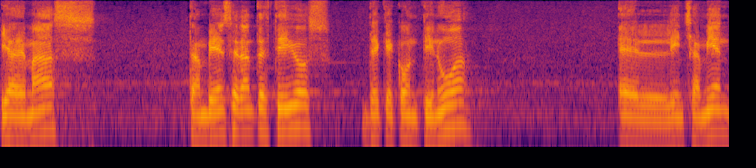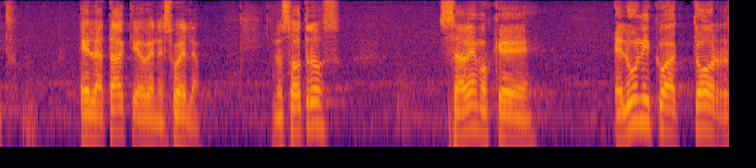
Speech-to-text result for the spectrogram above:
Y además, también serán testigos de que continúa el linchamiento, el ataque a Venezuela. Nosotros sabemos que el único actor,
